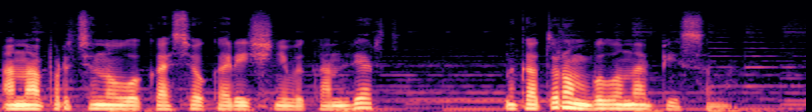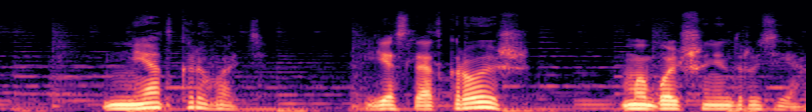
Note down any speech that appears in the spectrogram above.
Она протянула Косё коричневый конверт, на котором было написано «Не открывать. Если откроешь, мы больше не друзья».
